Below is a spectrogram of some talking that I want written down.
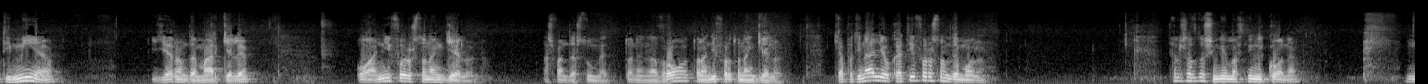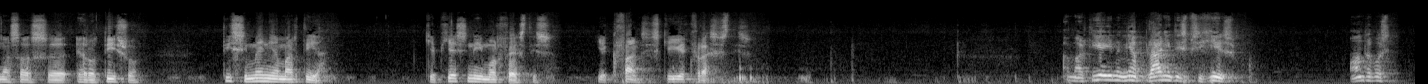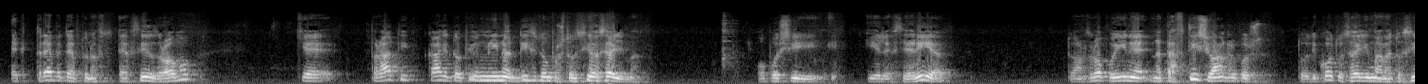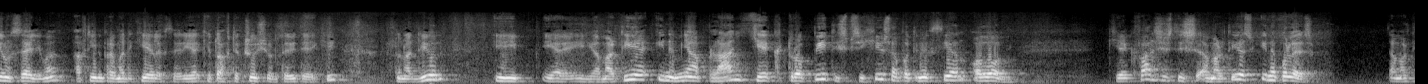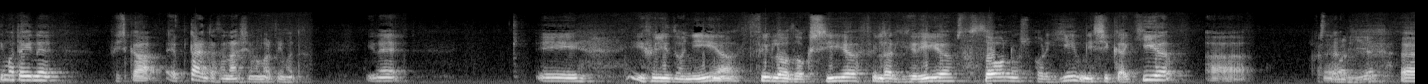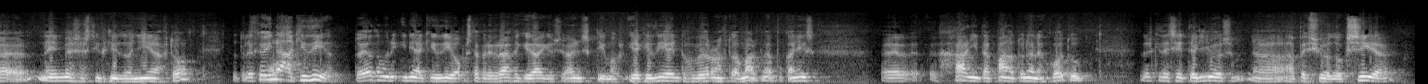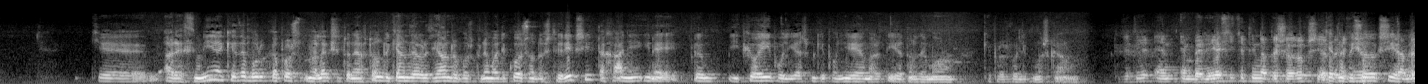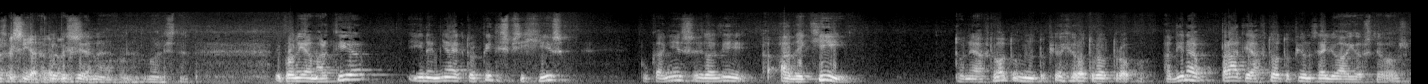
τη μία γέροντα Μάρκελε ο ανήφορος των αγγέλων. Ας φανταστούμε τον εναδρόμο, τον ανήφορο των αγγέλων. Και από την άλλη ο κατήφορος των δαιμόνων. Θέλω σε αυτό το σημείο με αυτήν την εικόνα να σας ε, ερωτήσω τι σημαίνει αμαρτία και ποιες είναι οι μορφές της οι εκφάνσεις και οι εκφράσεις της. Αμαρτία είναι μια πλάνη της ψυχής. Ο άνθρωπος εκτρέπεται από τον ευθύς δρόμο και πράττει κάτι το οποίο είναι αντίθετο προς το θείο θέλημα. Όπως η, η ελευθερία του ανθρώπου είναι να ταυτίσει ο άνθρωπος το δικό του θέλημα με το θείο θέλημα, αυτή είναι η πραγματική ελευθερία και το αυτεξούσιο θεωρείται εκεί, στον αντίον η, η, η, αμαρτία είναι μια πλάνη και εκτροπή της ψυχής από την ευθεία οδόν. Και οι εκφάνσεις της αμαρτίας είναι πολλές. Τα αμαρτήματα είναι Φυσικά επτά είναι τα θανάσιμα αμαρτήματα. Είναι η, η φιλιδονία, φιλοδοξία, φιλαργυρία, φθόνος, οργή, μυσικακία, ε, ναι, μέσα στη φιλιδονία αυτό. Το τελευταίο είναι ακιδεία. Το έβδομο είναι η ακιδεία, όπως τα περιγράφει και ο Άγιος Ιωάννης Κλίμαξ. Η ακιδεία είναι το φοβερό αυτό αμάρτημα που κανείς ε, χάνει τα πάνω τον έλεγχό του, βρίσκεται σε τελείως απεσιοδοξία και αρεθμία και δεν μπορεί κάποιο να αλλάξει τον εαυτό του και αν δεν βρεθεί άνθρωπος πνευματικός να το στηρίξει, τα χάνει. Είναι η πιο ύπολη ας πούμε, και πονηρή αμαρτία των δαιμόνων και προσβολή που μας κάνουν. Γιατί εν, εμπεριέχει και την απεσιοδοξία. Και την απεσιοδοξία. Την απελπισία. Την απελπισία, ναι, ναι, μάλιστα. Λοιπόν, η αμαρτία είναι μια εκτροπή της ψυχής που κανείς δηλαδή αδικεί τον εαυτό του με τον πιο χειρότερο τρόπο. Αντί να πράττει αυτό το οποίο θέλει ο Άγιος Θεός,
